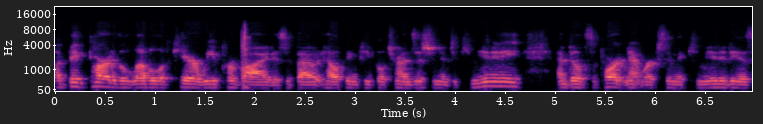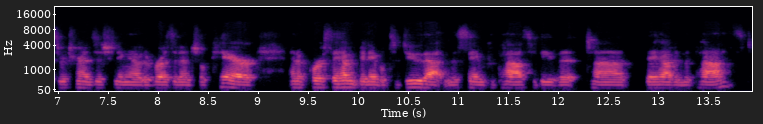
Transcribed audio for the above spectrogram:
A big part of the level of care we provide is about helping people transition into community and build support networks in the community as they're transitioning out of residential care. And of course, they haven't been able to do that in the same capacity that uh, they have in the past.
